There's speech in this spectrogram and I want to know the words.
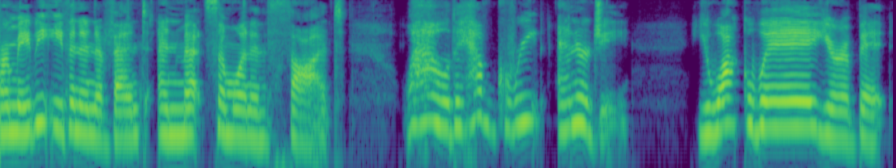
or maybe even an event and met someone and thought, wow, they have great energy. You walk away, you're a bit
